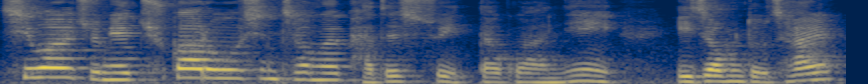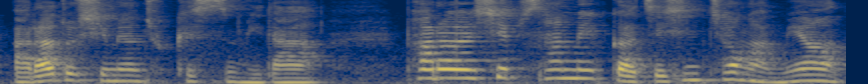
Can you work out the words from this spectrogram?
10월 중에 추가로 신청을 받을 수 있다고 하니 이 점도 잘 알아두시면 좋겠습니다. 8월 13일까지 신청하면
